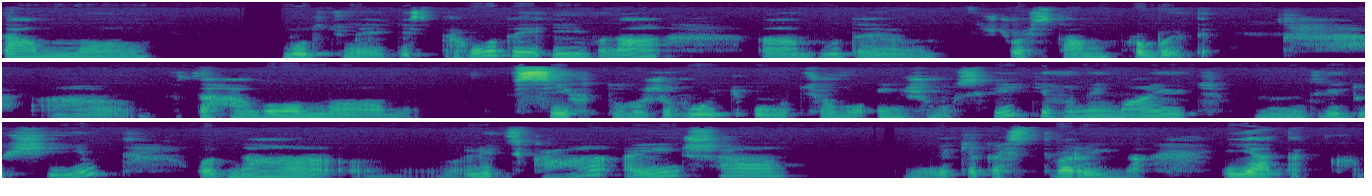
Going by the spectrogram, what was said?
там е, будуть у неї якісь пригоди, і вона е, буде щось там робити. Загалом е, всі, хто живуть у цьому іншому світі, вони мають дві душі: одна людська, а інша як якась тварина. І я так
